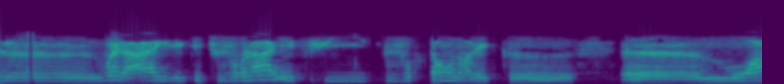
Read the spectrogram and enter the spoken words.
euh, voilà, il était toujours là et puis toujours tendre avec euh, euh, moi,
